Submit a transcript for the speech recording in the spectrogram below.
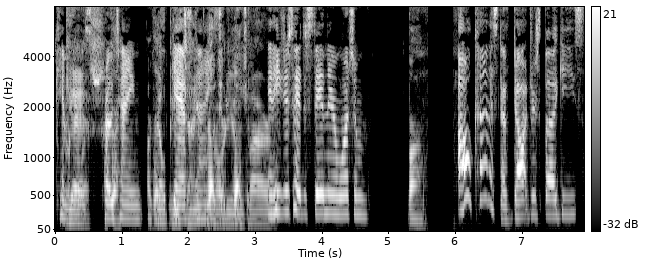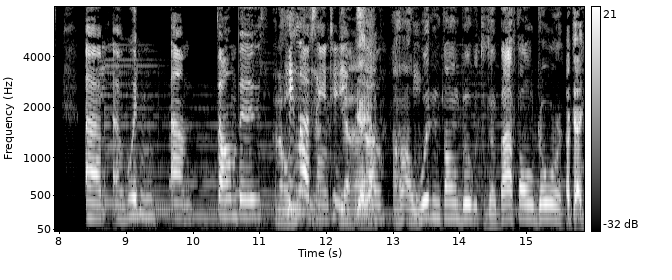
chemicals, Gas. Okay. propane, Okay. LP gas tank tanks, was Gotcha, already on gotcha. fire. and he just had to stand there and watch them Burn. all kind of stuff. Doctor's buggies, uh, a wooden um, phone booth. And he wo- loves yeah, antiques. Yeah, Yeah, so A, a wooden phone booth with the bifold door. Okay.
